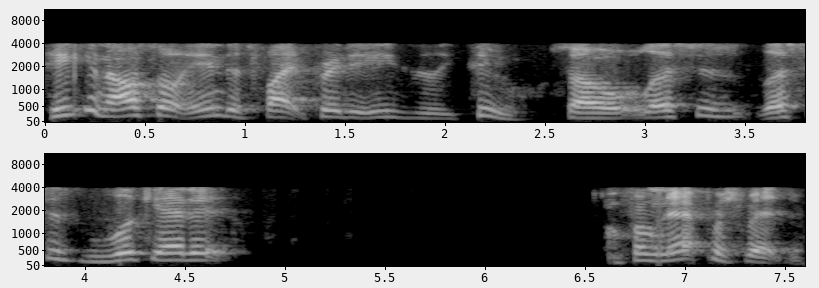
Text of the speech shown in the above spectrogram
he can also end this fight pretty easily too. So let's just let's just look at it from that perspective.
